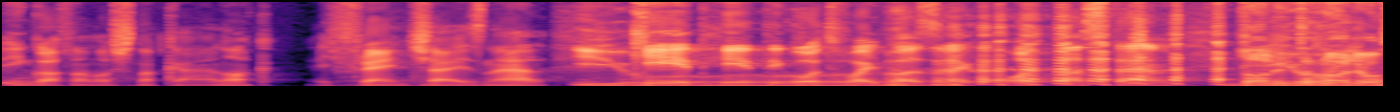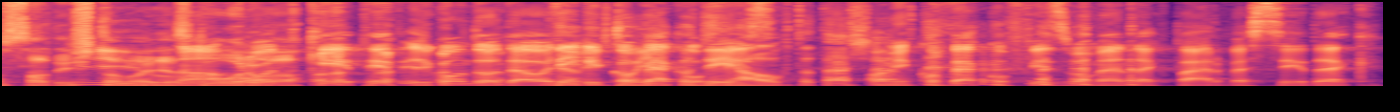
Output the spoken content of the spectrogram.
ingatlanosnak állnak, egy franchise-nál. Jó. Két hétig ott vagy, az meg, ott aztán... Dani, te nagyon szadista Jó. vagy, ez Na, durva. ott két hét, és gondold el, hogy amikor back, office, amikor back office-ba mennek párbeszédek,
